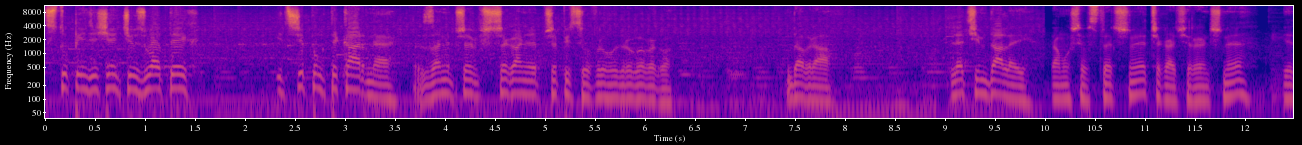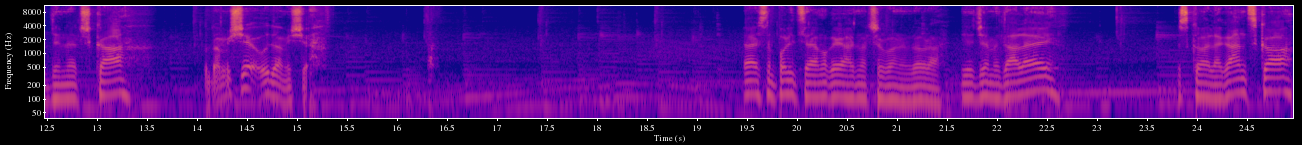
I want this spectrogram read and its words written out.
150 zł i 3 punkty karne za nieprzestrzeganie przepisów ruchu drogowego. Dobra. Lecim dalej. Ja muszę wsteczny, czekajcie, ręczny. Jedyneczka. Uda mi się, uda mi się. Ja jestem policja, ja mogę jechać na czerwonym, dobra. Jedziemy dalej. Wszystko elegancko.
